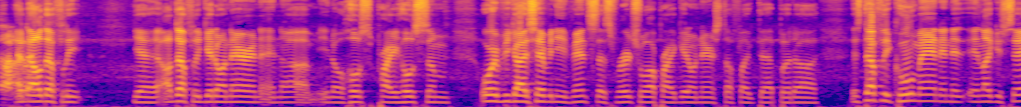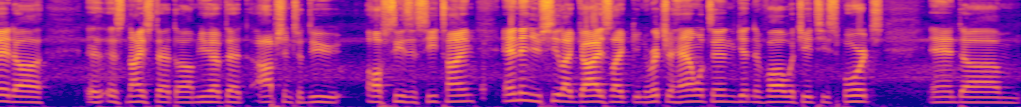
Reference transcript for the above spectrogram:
I, I'll definitely, yeah, I'll definitely get on there and, and um, you know, host probably host some, or if you guys have any events that's virtual, I'll probably get on there and stuff like that. But uh, it's definitely cool, man. And it, and like you said, uh, it, it's nice that um, you have that option to do off-season seat time, and then you see like guys like you know Richard Hamilton getting involved with GT Sports, and um,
